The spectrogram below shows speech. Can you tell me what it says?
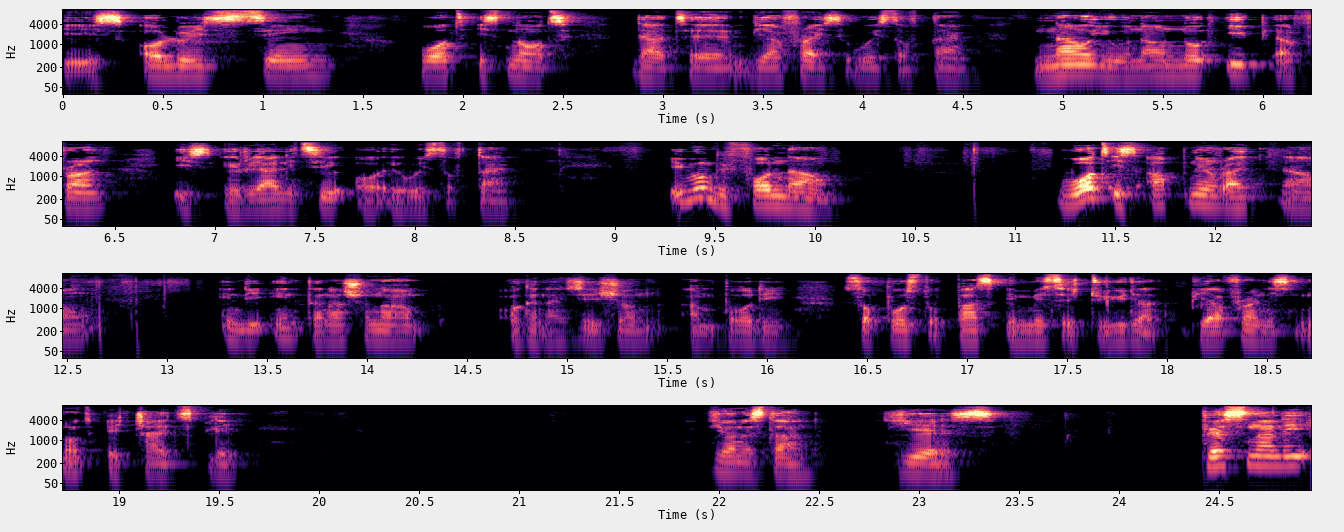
is always saying what is not. That uh, Biafra is a waste of time. Now you will now know if Biafran is a reality or a waste of time. Even before now, what is happening right now in the international organization and body supposed to pass a message to you that Biafran is not a child's play. Do you understand? Yes. Personally,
